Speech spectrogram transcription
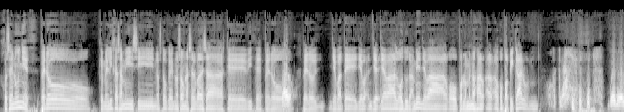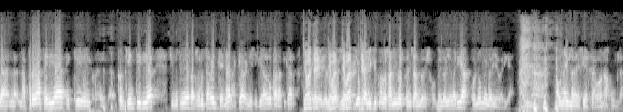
José Núñez, espero que me elijas a mí si nos toca irnos a una selva de esas que dices, pero, Claro. pero llévate, lleva, lle- lleva algo tú también, lleva algo, por lo menos al- al- algo para picar. un- bueno, la, la, la prueba sería que con quién te irías si no tuvieras absolutamente nada, claro, ni siquiera algo para picar. Llévate- lleva- luego, lleva- yo califico a los amigos pensando eso, ¿me lo llevaría o no me lo llevaría? A una, a una isla desierta o a una jungla.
